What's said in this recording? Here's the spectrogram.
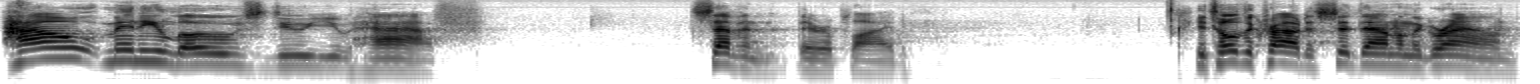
How many loaves do you have? Seven, they replied. He told the crowd to sit down on the ground.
